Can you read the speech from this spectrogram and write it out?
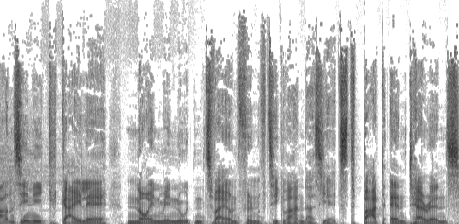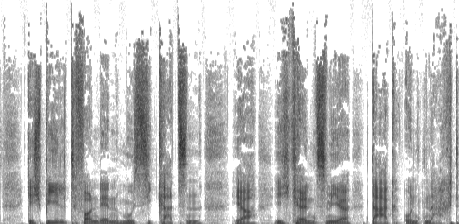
Wahnsinnig geile 9 Minuten 52 waren das jetzt. Bud and Terence, gespielt von den Musikatzen. Ja, ich könnt's mir Tag und Nacht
